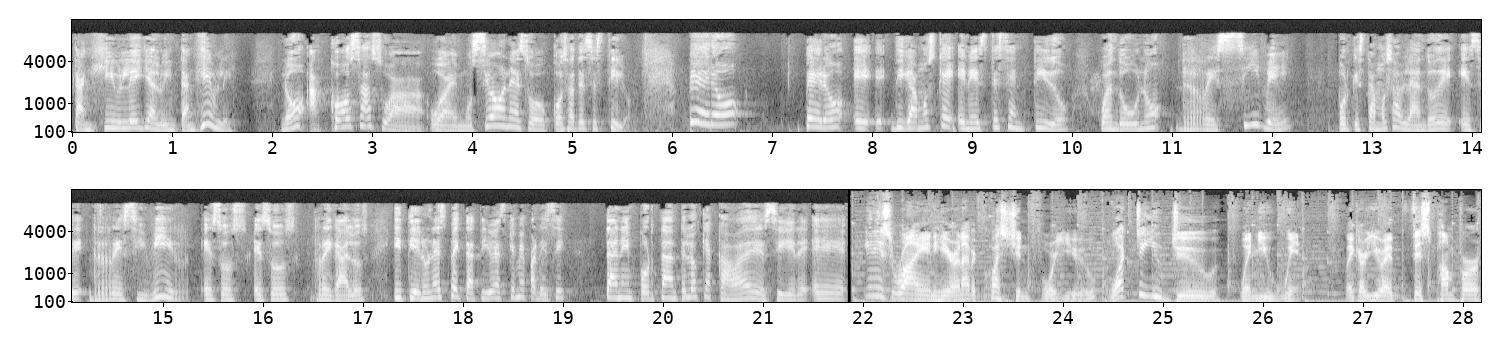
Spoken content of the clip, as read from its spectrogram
tangible y a lo intangible. ¿No? A cosas o a, emociones o cosas de ese estilo. Pero, pero eh, eh, digamos que en este sentido, cuando uno recibe, porque estamos hablando de ese recibir esos, esos regalos y tiene una expectativa, es que me parece tan importante lo que acaba de decir. Eh... It is Ryan here and I have a question for you. What do you do when you win? Like, are you a fist pumper?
